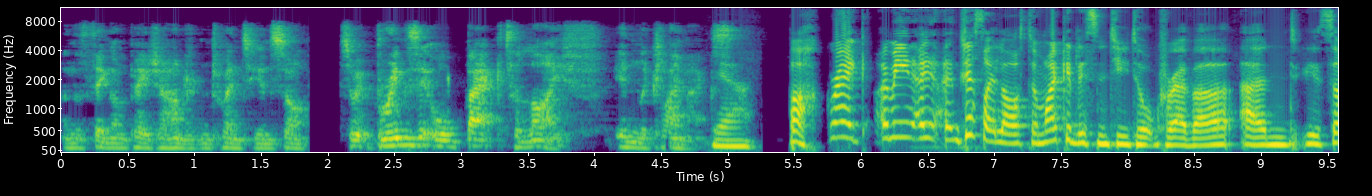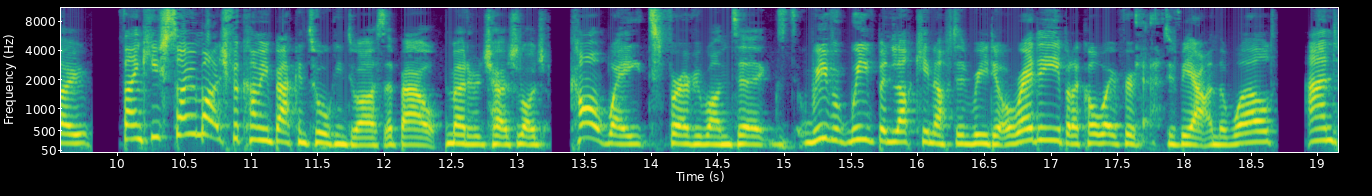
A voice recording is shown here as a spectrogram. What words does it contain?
and the thing on page 120 and so on. So it brings it all back to life in the climax. Yeah. Oh, Greg, I mean, I, just like last time, I could listen to you talk forever. And so thank you so much for coming back and talking to us about Murder at Church Lodge. Can't wait for everyone to. We've, we've been lucky enough to read it already, but I can't wait for it to be out in the world. And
